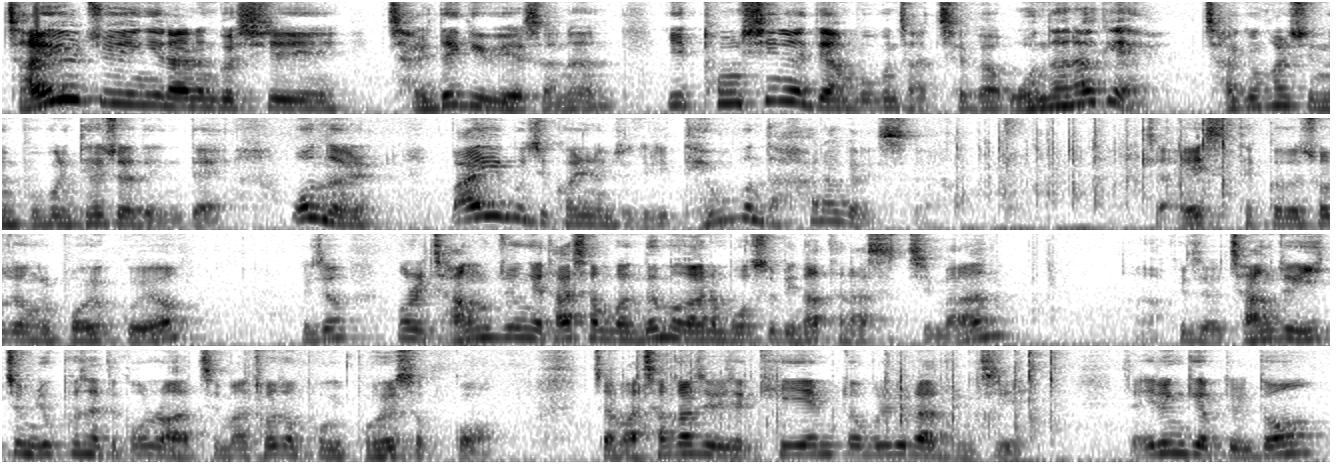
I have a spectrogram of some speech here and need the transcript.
자율주행이라는 것이 잘 되기 위해서는 이 통신에 대한 부분 자체가 원활하게 작용할 수 있는 부분이 되어줘야 되는데 오늘 5G 관련주들이 대부분 다 하락을 했어요. 자, 에이스테크도 조정을 보였고요. 그죠? 오늘 장중에 다시 한번 넘어가는 모습이 나타났었지만 아, 그죠? 장중 2.6%가 올라왔지만 조정폭이 보였었고 자 마찬가지로 이제 KMW라든지 자, 이런 기업들도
